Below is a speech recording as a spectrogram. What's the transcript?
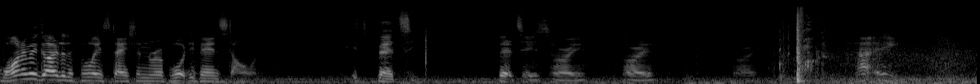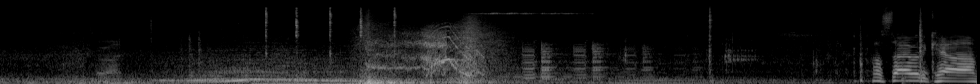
Why don't we go to the police station and report your van stolen? It's Betsy. Betsy, sorry. Sorry. Sorry. Fuck. Hey. It's alright. I'll stay with the car.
